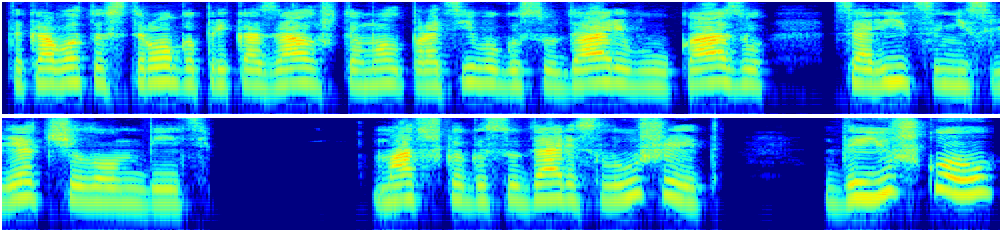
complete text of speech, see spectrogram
Таково-то строго приказал, что, мол, противу государеву указу царицы не след челом бить. Матушка государя слушает, да и Юшкову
